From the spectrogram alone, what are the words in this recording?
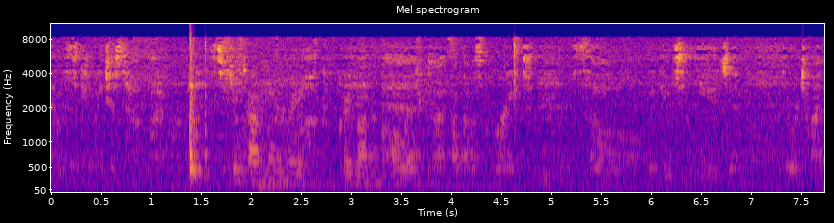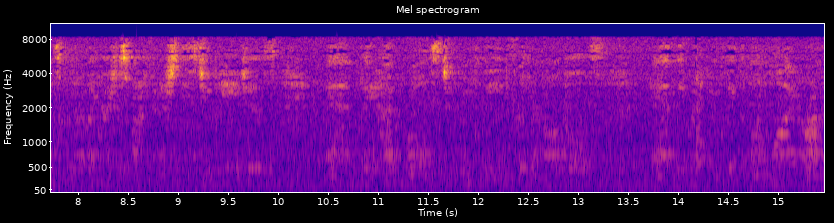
And this, can we just have five more minutes? to She's talk talking about to your grade, grade 11 college. And I thought that was great. So we continued, and there were times when they were like, I just want to finish these two pages. And they had rules to complete for their novels, and they would complete them online or on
